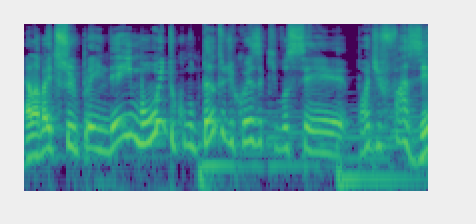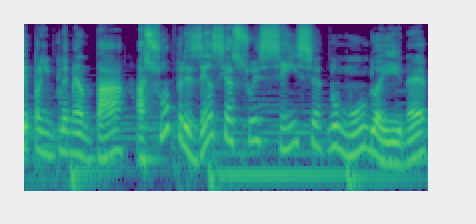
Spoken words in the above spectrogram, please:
Ela vai te surpreender e muito com tanto de coisa que você pode fazer para implementar a sua presença e a sua essência no mundo aí, né?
